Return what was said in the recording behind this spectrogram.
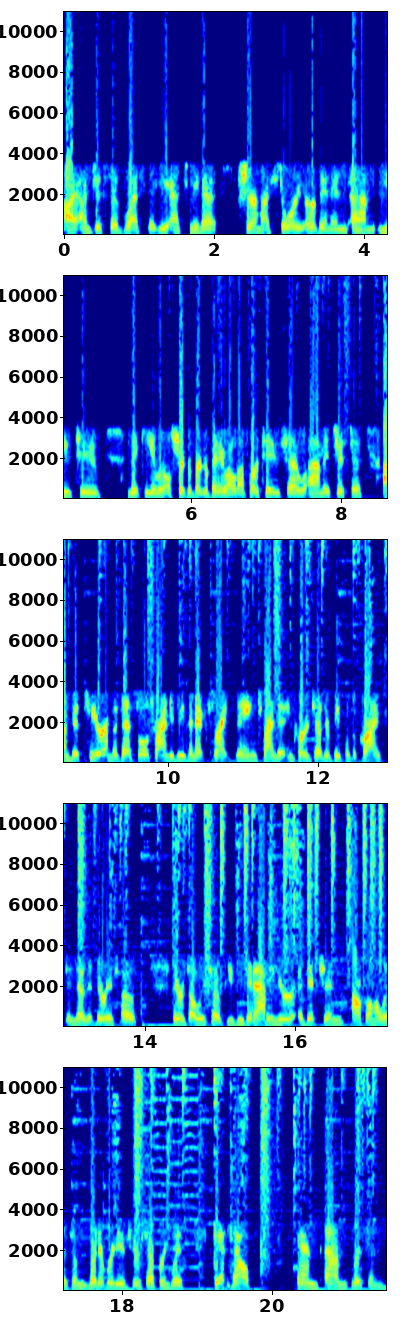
I, I'm just so blessed that you asked me to share my story, Irvin, and, um, you too Vicki, a little sugar burger baby. I love her too. So um, it's just a, I'm just here. I'm a vessel trying to do the next right thing, trying to encourage other people to Christ and know that there is hope. There is always hope. You can get out of your addiction, alcoholism, whatever it is you're suffering with. Get help and um, listen.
